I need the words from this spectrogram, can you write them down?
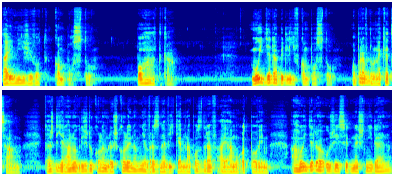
Tajný život kompostu. Pohádka. Můj děda bydlí v kompostu. Opravdu nekecám. Každý ráno, když jdu kolem do školy, na mě vrzne víkem na pozdrav a já mu odpovím. Ahoj dědo, užij si dnešní den.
